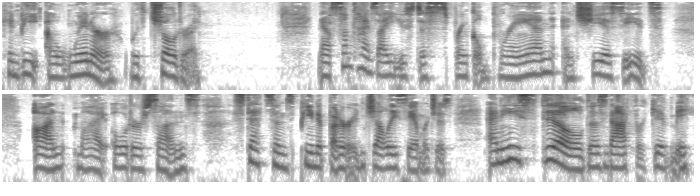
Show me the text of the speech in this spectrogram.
can be a winner with children. Now, sometimes I used to sprinkle bran and chia seeds on my older son's Stetson's peanut butter and jelly sandwiches, and he still does not forgive me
